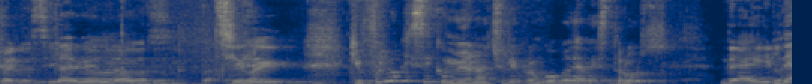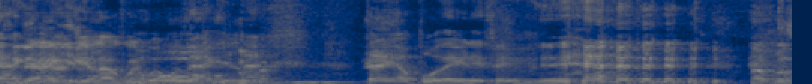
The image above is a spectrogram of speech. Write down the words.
Pero sí, Está bien no, loco. Sí, güey. ¿Qué fue lo que se comió Nacho Libre? ¿Un huevo de avestruz? De águila. De águila, águila, güey. Huevos de Oh. águila. Traía poderes, eh. No, pues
